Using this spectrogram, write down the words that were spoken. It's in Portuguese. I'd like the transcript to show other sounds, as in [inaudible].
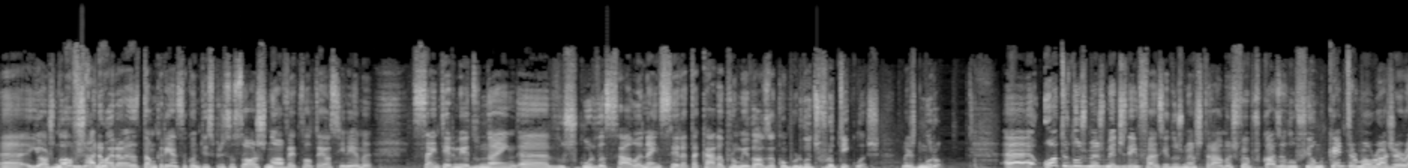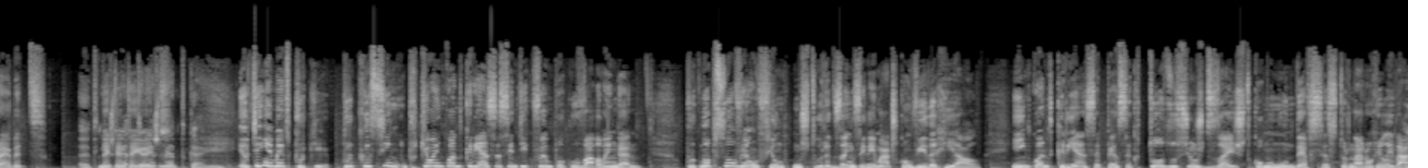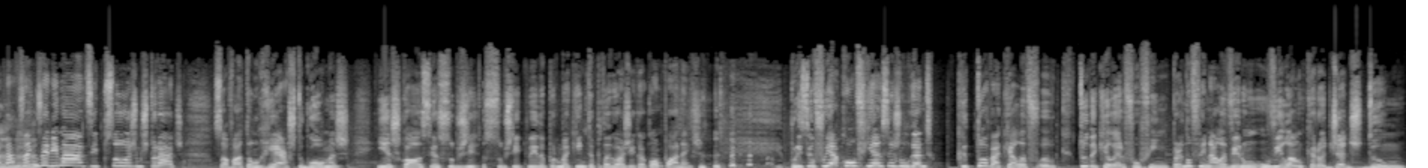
Ah, e aos 9 [laughs] já não era tão criança quanto isso, por isso só aos 9 é que voltei ao cinema, sem ter medo nem ah, do escuro da sala, nem de ser atacada por uma idosa com produtos frutícolas. Mas demorou. Ah, outro dos meus medos de infância e dos meus traumas foi por causa do filme Quem Tramou Roger Rabbit. Ah, tinhas, medo, 88. tinhas medo de quem? Eu tinha medo porquê? Porque, sim, porque eu, enquanto criança, senti que fui um pouco levado ao engano. Porque uma pessoa vê um filme que mistura desenhos animados com vida real e, enquanto criança, pensa que todos os seus desejos de como o mundo deve ser se tornaram realidade. Há desenhos animados e pessoas misturados. Só falta um riacho de gomas e a escola ser substi- substituída por uma quinta pedagógica com póneis. [laughs] Por isso eu fui à confiança julgando que, toda aquela, que tudo aquilo era fofinho, para no final haver um, um vilão que era o Judge Doom,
